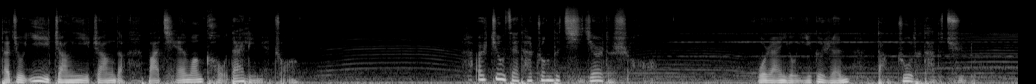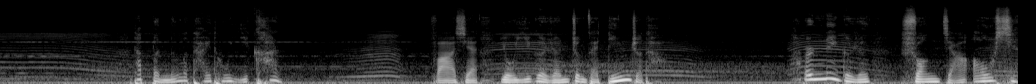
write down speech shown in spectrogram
他就一张一张的把钱往口袋里面装，而就在他装得起劲儿的时候，忽然有一个人挡住了他的去路。他本能的抬头一看，发现有一个人正在盯着他，而那个人双颊凹陷，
